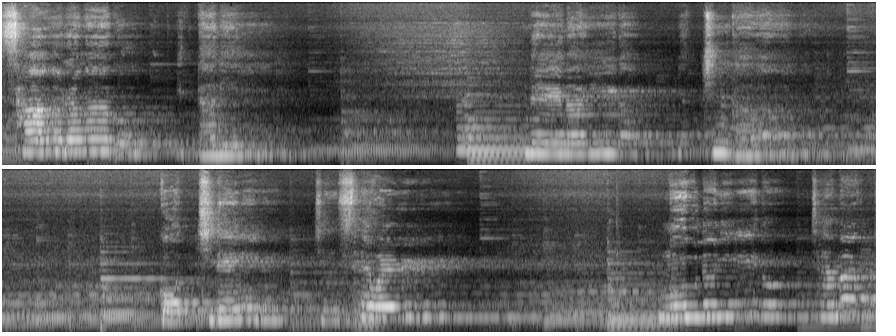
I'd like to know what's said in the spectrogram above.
사랑하고 있다니. 지내진 세월. 무던히도 자막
